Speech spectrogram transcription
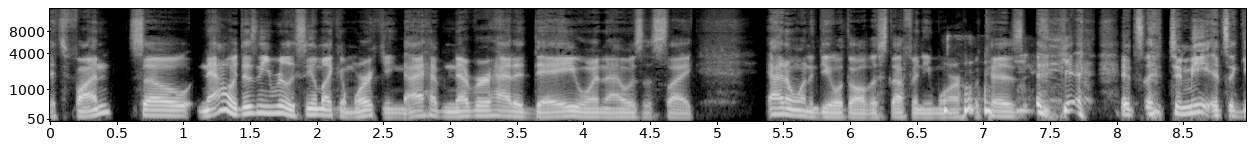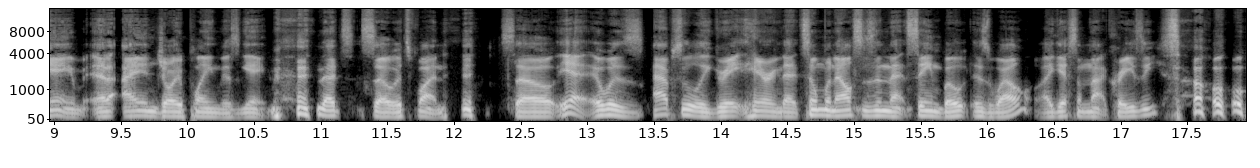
it's fun. So now it doesn't even really seem like I'm working. I have never had a day when I was just like, I don't want to deal with all this stuff anymore because it's to me it's a game and I enjoy playing this game. That's so it's fun. so yeah, it was absolutely great hearing that someone else is in that same boat as well. I guess I'm not crazy. So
